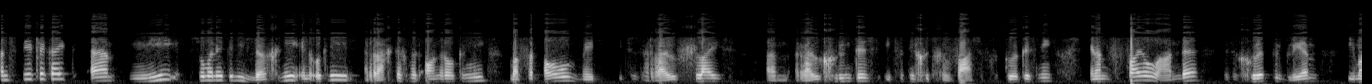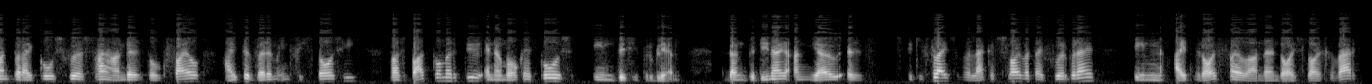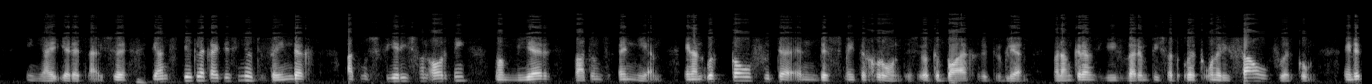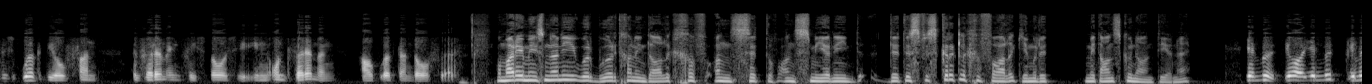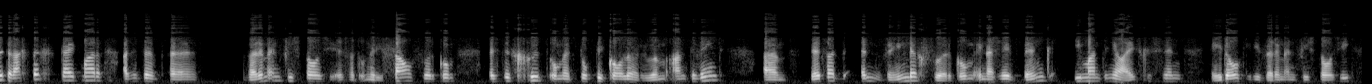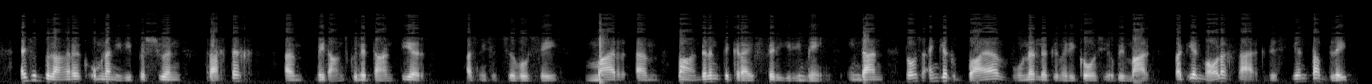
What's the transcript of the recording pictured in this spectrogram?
aansteeklikheid ehm um, nie sommer net in die lug nie en ook nie regtig met aanraking nie, maar veral met iets soos rou vleis, ehm um, rou groentes, iets wat nie goed gewas of gekook is nie en dan vuil hande is 'n groot probleem. Iemand berei kos voor, sy hande is dalk vuil, hy het 'n wurminfestasie, was badkamer toe en nou maak hy kos en dis die probleem. Dan bedien hy aan jou 'n stukkie vleis of 'n lekker slaai wat hy voorberei het en hy het met daai vuil hande en daai slaai gewerk en jy eet dit nou. So die aansteeklikheid is nie noodwendig atmosferies van aard nie, maar meer wat ons inneem. En dan ook kaalvoete in besmette grond is ook 'n baie groot probleem. Want dan kry ons hier wurmpies wat ook onder die vel voorkom en dit is ook deel van 'n wurminfestasie en ontwurming help ook dan daarvoor. Maar maar jy mens nou nie oorboord gaan en dadelik gif aansit of aansmeer nie. Dit is verskriklik gevaarlik. Jy moet dit met handskoene hanteer, né? Jy moet ja, jy moet jy moet regtig kyk maar as dit 'n wurminfestasie is wat onder die vel voorkom, is dit goed om 'n topikale room aan te wend. Ehm um, dit wat inwendig voorkom en as jy dink iemand in jou huisgesin het dalk hierdie wurminfestasie, is dit belangrik om dan hierdie persoon regtig ehm um, met handskoene te hanteer as mens dit sou wil sê, maar ehm um, behandeling te kry vir hierdie mens. En dan daar's eintlik baie wonderlike medikasie op die mark wat eenmalig werk. Dis een tablet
